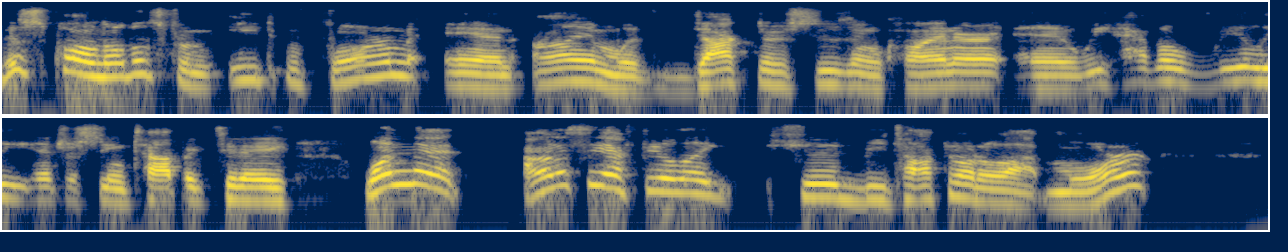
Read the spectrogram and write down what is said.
This is Paul Nobles from Eat to Perform, and I am with Dr. Susan Kleiner, and we have a really interesting topic today. One that honestly I feel like should be talked about a lot more,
